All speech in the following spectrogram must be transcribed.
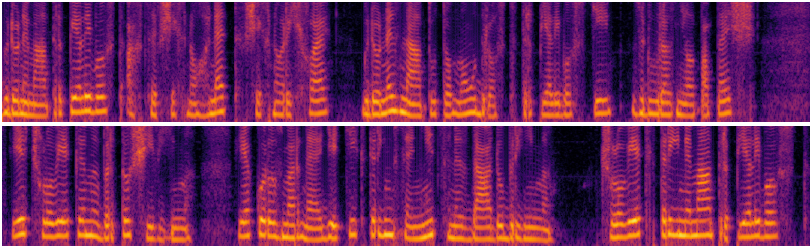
Kdo nemá trpělivost a chce všechno hned, všechno rychle, kdo nezná tuto moudrost trpělivosti, zdůraznil papež, je člověkem vrtošivým, jako rozmarné děti, kterým se nic nezdá dobrým. Člověk, který nemá trpělivost,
